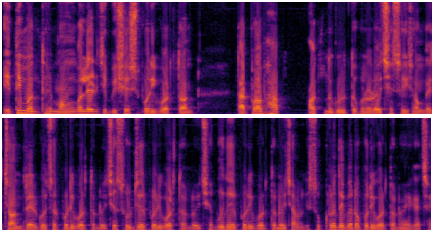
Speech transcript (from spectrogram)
ইতিমধ্যে মঙ্গলের যে বিশেষ পরিবর্তন, তার প্রভাব অত্যন্ত গুরুত্বপূর্ণ রয়েছে। সেই সঙ্গে চন্দ্রের গোচর পরিবর্তন রয়েছে, সূর্যের পরিবর্তন রয়েছে, বুধের পরিবর্তন রয়েছে, এমনকি শুক্রদেবেরও পরিবর্তন হয়ে গেছে।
